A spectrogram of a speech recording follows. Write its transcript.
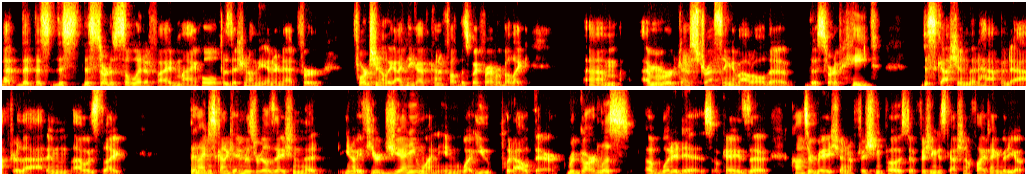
that, that this this this sort of solidified my whole position on the internet for fortunately, I think I've kind of felt this way forever. But like, um, I remember kind of stressing about all the the sort of hate discussion that happened after that, and I was like, then I just kind of came to this realization that you know if you're genuine in what you put out there, regardless of what it is, okay, is a conservation, a fishing post, a fishing discussion, a fly tying video,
